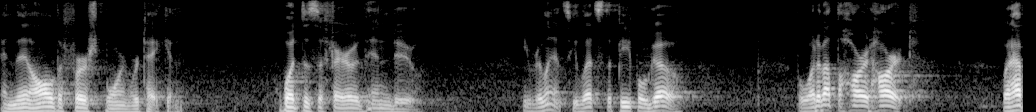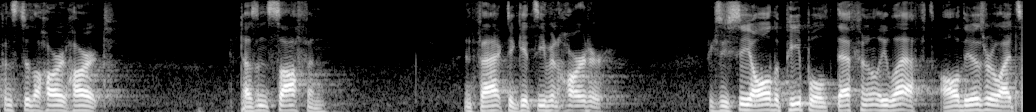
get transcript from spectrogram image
And then all the firstborn were taken. What does the Pharaoh then do? He relents, he lets the people go. But what about the hard heart? What happens to the hard heart? It doesn't soften. In fact, it gets even harder. Because you see, all the people definitely left. All the Israelites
